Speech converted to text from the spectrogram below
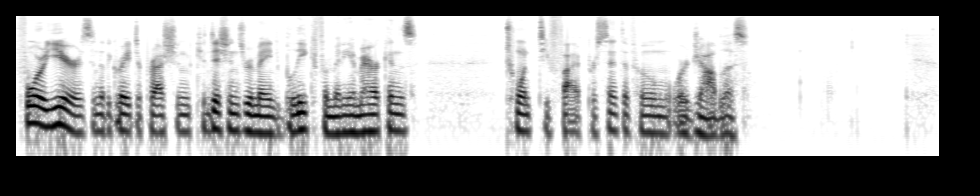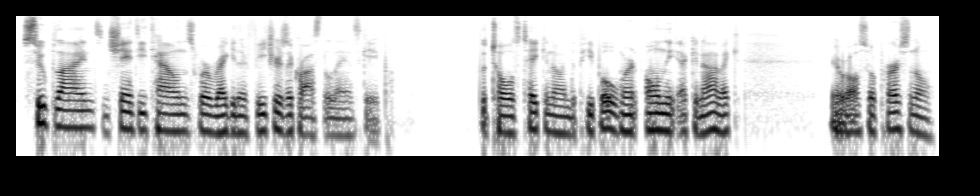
Four years into the Great Depression, conditions remained bleak for many Americans, 25% of whom were jobless. Soup lines and shanty towns were regular features across the landscape. The tolls taken on the people weren't only economic, they were also personal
